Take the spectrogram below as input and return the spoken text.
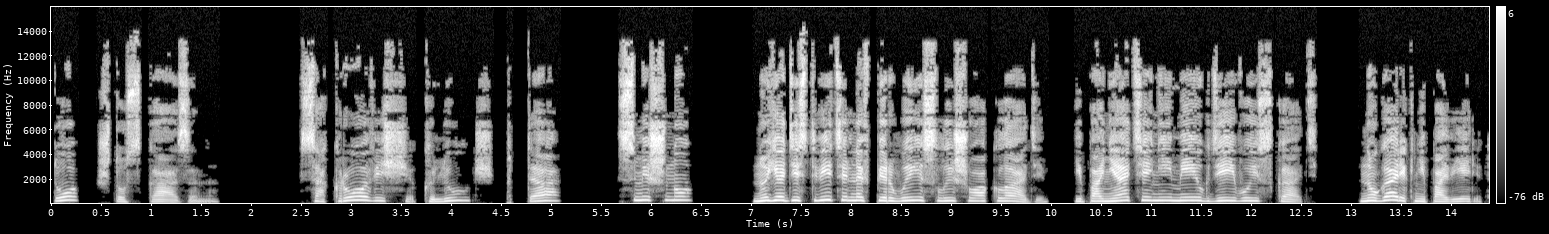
то, что сказано. Сокровище, ключ, пта. Смешно, но я действительно впервые слышу о кладе и понятия не имею, где его искать. Но Гарик не поверит.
